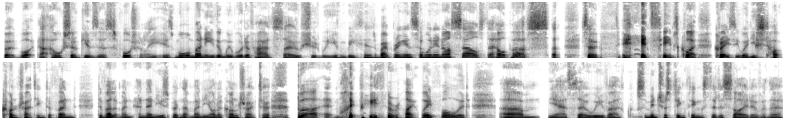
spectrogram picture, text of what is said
but what that also gives us, fortunately, is more money than we would have had. So, should we even be thinking about bringing someone in ourselves to help us? so, it seems quite crazy when you start contracting to fund development and then you spend that money on a contractor, but it might be the right way forward. Um, yeah, so we've uh, some interesting things to decide over the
